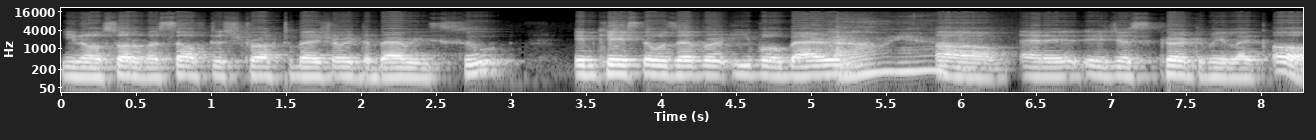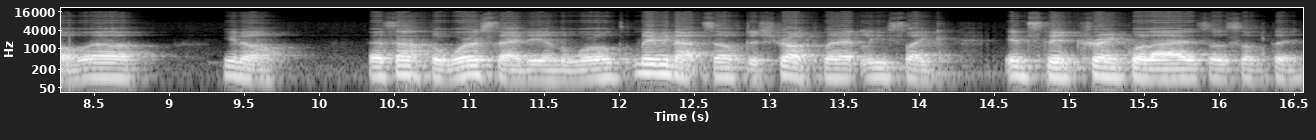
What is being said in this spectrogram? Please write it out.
you know sort of a self destruct measure into Barry's suit in case there was ever evil Barry. Oh yeah. Um, and it, it just occurred to me like, oh well, you know, that's not the worst idea in the world. Maybe not self destruct, but at least like instant tranquilize or something.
